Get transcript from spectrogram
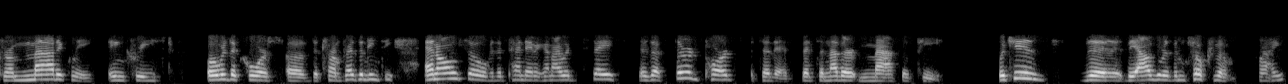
dramatically increased over the course of the Trump presidency and also over the pandemic. And I would say there's a third part to this that's another massive piece, which is the the algorithm took them right.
